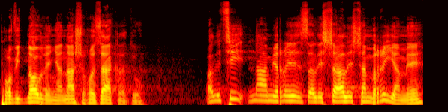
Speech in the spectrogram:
про відновлення нашого закладу. Але ці наміри залишалися мріями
